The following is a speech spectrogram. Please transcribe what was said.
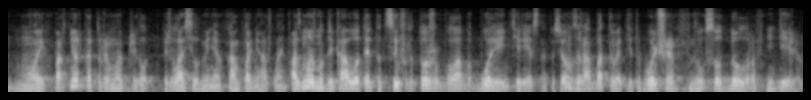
мой партнер, который мой пригласил меня в компанию Atlantic, возможно, для кого-то эта цифра тоже была бы более интересной. То есть он зарабатывает где-то больше 200 долларов в неделю.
